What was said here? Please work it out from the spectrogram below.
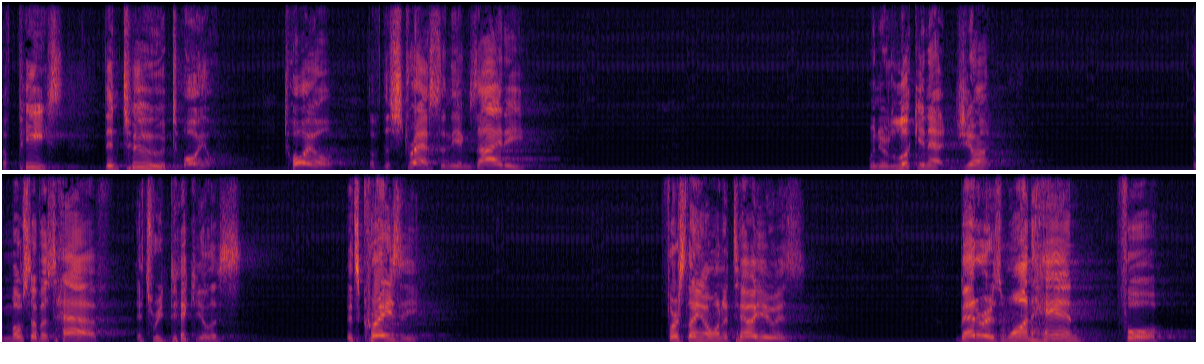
of peace, than two, toil toil of the stress and the anxiety. When you're looking at junk that most of us have, it's ridiculous. It's crazy. First thing I want to tell you is better is one handful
